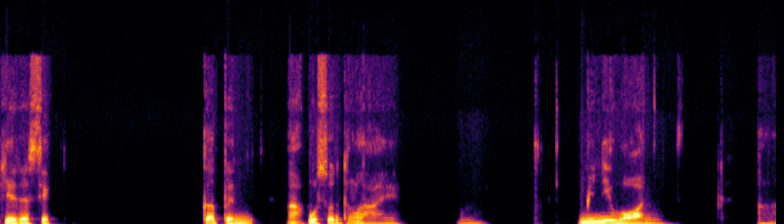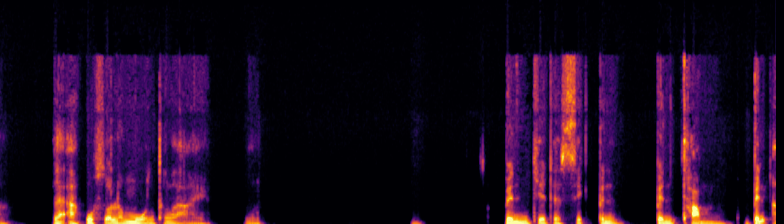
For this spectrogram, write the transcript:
เจตสิกก็เป็นอกุศลทั้งหลายอืมมีนิวรณ์อ่าและอกุศลมูลทั้งหลายอืมเป็นเจตสิกเป็นเป็นธรรม เป็นอ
